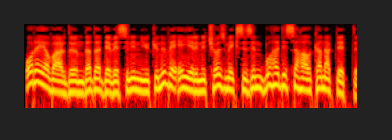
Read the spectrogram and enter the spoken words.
oraya vardığında da devesinin yükünü ve eyerini çözmeksizin bu hadisi halka nakletti.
